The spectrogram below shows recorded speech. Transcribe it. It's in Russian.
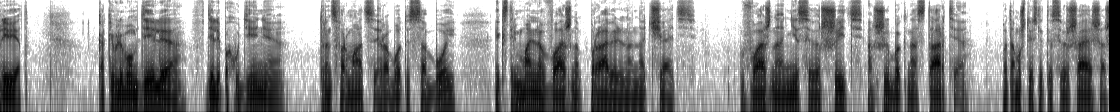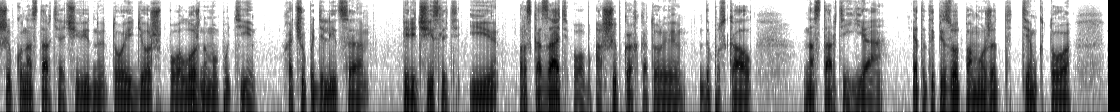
Привет. Как и в любом деле, в деле похудения, трансформации, работы с собой, экстремально важно правильно начать. Важно не совершить ошибок на старте, потому что если ты совершаешь ошибку на старте очевидную, то идешь по ложному пути. Хочу поделиться, перечислить и рассказать об ошибках, которые допускал на старте я. Этот эпизод поможет тем, кто,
